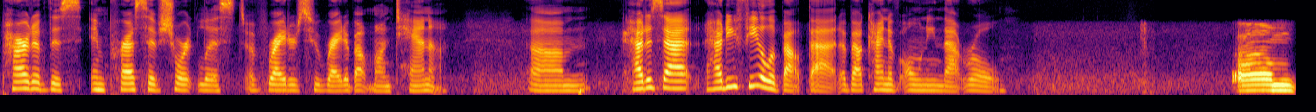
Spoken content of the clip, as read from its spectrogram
part of this impressive short list of writers who write about Montana. Um, how does that? How do you feel about that? About kind of owning that role? Um,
